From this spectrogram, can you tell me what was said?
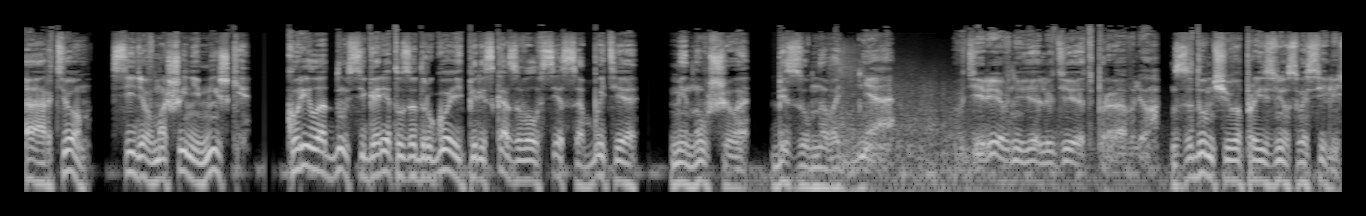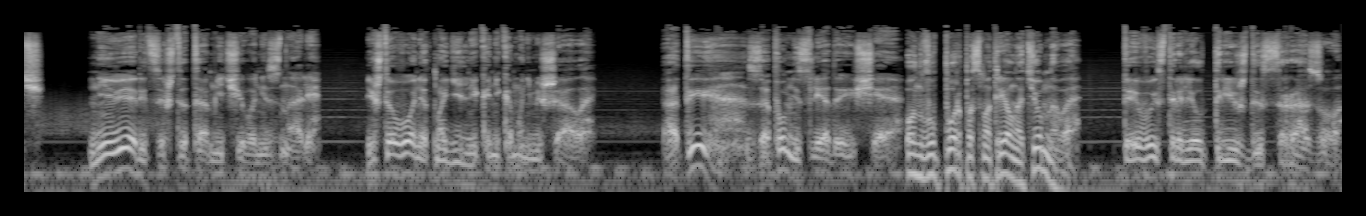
А Артем, сидя в машине Мишки, курил одну сигарету за другой и пересказывал все события минувшего безумного дня. «В деревню я людей отправлю», — задумчиво произнес Василич. «Не верится, что там ничего не знали, и что вонь от могильника никому не мешала. А ты запомни следующее». Он в упор посмотрел на темного. «Ты выстрелил трижды сразу.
